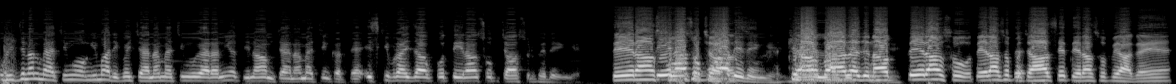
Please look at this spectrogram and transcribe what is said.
ओरिजिनल मैचिंग होगी हमारी कोई चाइना मैचिंग वगैरह नहीं होती ना हम चाइना मैचिंग करते हैं। इसकी प्राइस आपको तेरह सौ पचास रुपए देंगे। तेरह तेरह सौ सौ पूरा दे देंगे। क्या बात है जनाब तेरह सौ तेरह सौ पचास से तेरह सौ पे आ गए हैं।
